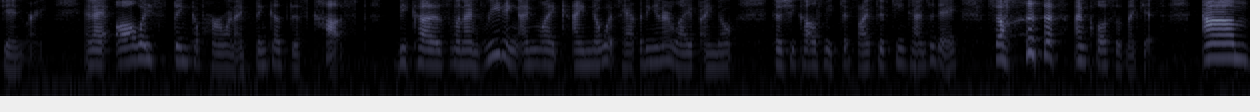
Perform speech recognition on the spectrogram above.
January, and I always think of her when I think of this cusp because when I'm reading, I'm like, I know what's happening in her life. I know because she calls me fi- five, 15 times a day. So I'm close with my kids. Um,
